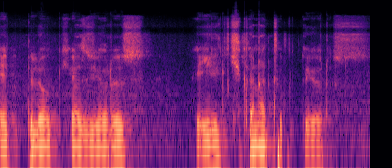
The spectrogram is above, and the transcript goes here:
Adblock yazıyoruz ve ilk çıkana tıklıyoruz.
